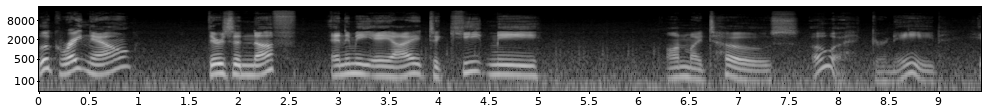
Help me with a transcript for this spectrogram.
Look, right now, there's enough enemy AI to keep me on my toes. Oh, a grenade.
